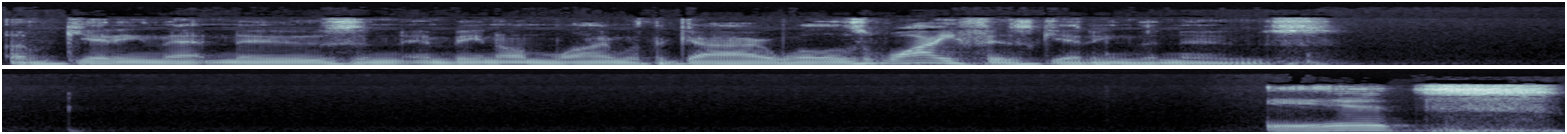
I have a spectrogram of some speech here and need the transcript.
of getting that news and, and being online with the guy while his wife is getting the news. It's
